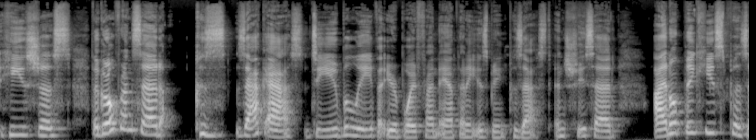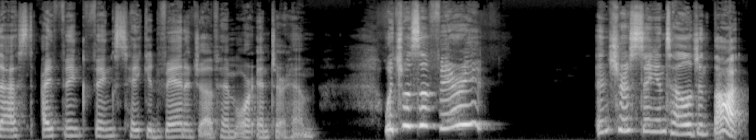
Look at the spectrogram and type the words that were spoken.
He's just the girlfriend said because Zach asked, "Do you believe that your boyfriend Anthony is being possessed?" And she said, "I don't think he's possessed. I think things take advantage of him or enter him," which was a very interesting, intelligent thought.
